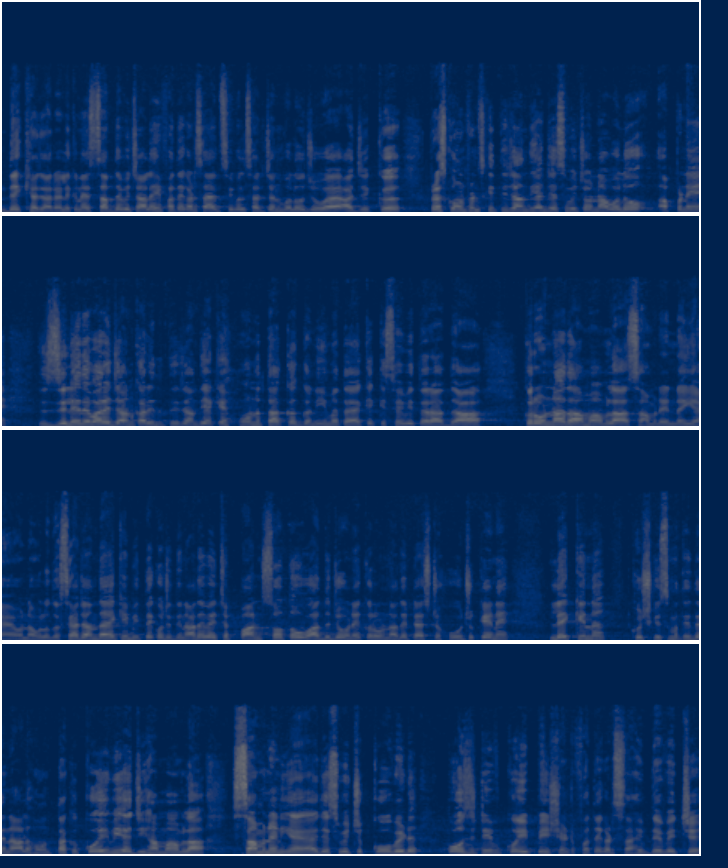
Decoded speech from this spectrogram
ਦੇਖਿਆ ਜਾ ਰਿਹਾ ਲੇਕਿਨ ਇਸ ਸਭ ਦੇ ਵਿਚਾਲੇ ਹੀ ਫਤਿਹਗੜ੍ਹ ਸਾਹਿਬ ਸਿਵਲ ਸਰਜਨ ਵੱਲੋਂ ਜੋ ਹੈ ਅੱਜ ਇੱਕ ਪ੍ਰੈਸ ਕਾਨਫਰੰਸ ਕੀਤੀ ਜਾਂਦੀ ਹੈ ਜਿਸ ਵਿੱਚ ਉਹਨਾਂ ਵੱਲੋਂ ਆਪਣੇ ਜ਼ਿਲ੍ਹੇ ਦੇ ਬਾਰੇ ਜਾਣਕਾਰੀ ਦਿੱਤੀ ਜਾਂਦੀ ਹੈ ਕਿ ਹੁਣ ਤੱਕ ਗਨੀਮਤ ਹੈ ਕਿ ਕਿਸੇ ਵੀ ਤਰ੍ਹਾਂ ਦਾ ਕਰੋਨਾ ਦਾ ਮਾਮਲਾ ਸਾਹਮਣੇ ਨਹੀਂ ਆਇਆ। ਉਹਨਾਂ ਵੱਲੋਂ ਦੱਸਿਆ ਜਾਂਦਾ ਹੈ ਕਿ ਬੀਤੇ ਕੁਝ ਦਿਨਾਂ ਦੇ ਵਿੱਚ 500 ਤੋਂ ਵੱਧ ਜੋ ਨੇ ਕਰੋਨਾ ਦੇ ਟੈਸਟ ਹੋ ਚੁੱਕੇ ਨੇ। ਲੇਕਿਨ ਖੁਸ਼ਕਿਸਮਤੀ ਦੇ ਨਾਲ ਹੁਣ ਤੱਕ ਕੋਈ ਵੀ ਅਜਿਹਾ ਮਾਮਲਾ ਸਾਹਮਣੇ ਨਹੀਂ ਆਇਆ, ਜਿਸ ਵਿੱਚ ਕੋਵਿਡ ਪੋਜ਼ਿਟਿਵ ਕੋਈ ਪੇਸ਼ੈਂਟ ਫਤਿਹਗੜ੍ਹ ਸਾਹਿਬ ਦੇ ਵਿੱਚ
